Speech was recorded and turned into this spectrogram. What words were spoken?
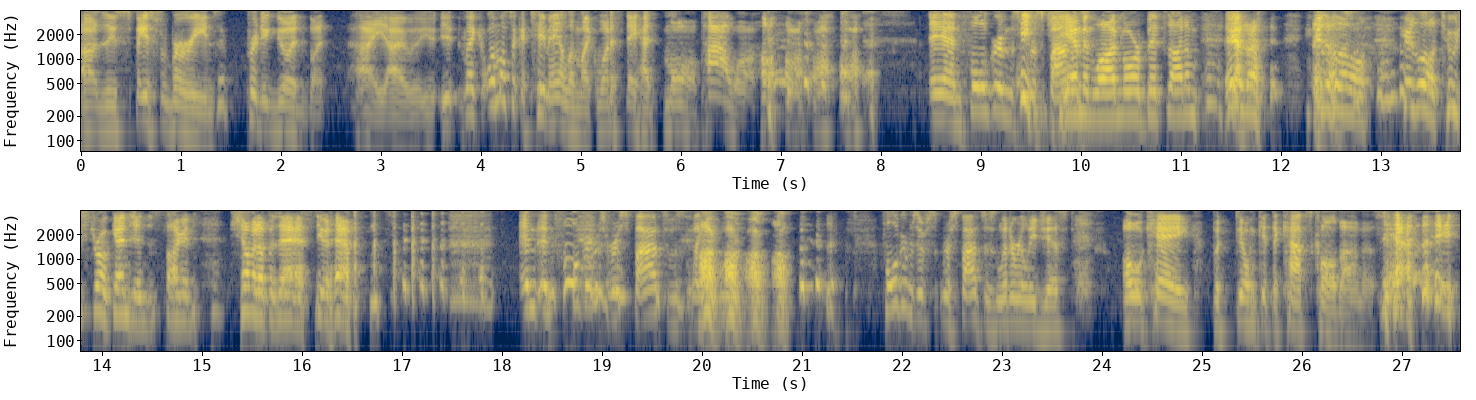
uh, these space marines are pretty good, but I, I, it, like almost like a Tim Allen, like, what if they had more power?" and Fulgrim's He's response, jamming lawnmower bits on him. Here's a here's a little here's a little two stroke engine. Just fucking shove it up his ass. See what happens. and and Fulgrim's response was like, Arr, arr, arr. Fulgrim's response was literally just, "Okay, but don't get the cops called on us." yeah, be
